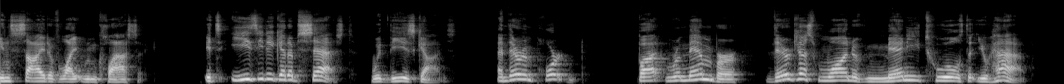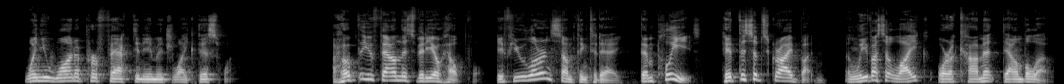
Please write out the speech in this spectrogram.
inside of Lightroom Classic. It's easy to get obsessed with these guys, and they're important. But remember, they're just one of many tools that you have when you want to perfect an image like this one. I hope that you found this video helpful. If you learned something today, then please hit the subscribe button and leave us a like or a comment down below.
